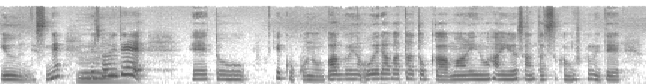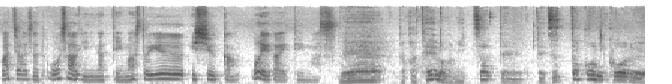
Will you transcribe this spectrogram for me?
言うんですね。でそれで、えー、と結構この番組のお偉方とか周りの俳優さんたちとかも含めてわちゃわちゃ大騒ぎになっていますという1週間を描いています。ねえだからテーマが3つあってでずっとこうニコール・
